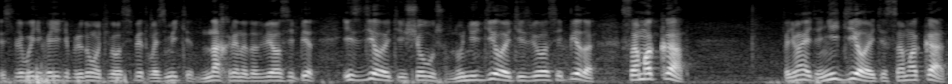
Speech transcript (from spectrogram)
Если вы не хотите придумать велосипед, возьмите нахрен этот велосипед и сделайте еще лучше. Ну не делайте из велосипеда самокат. Понимаете? Не делайте самокат.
